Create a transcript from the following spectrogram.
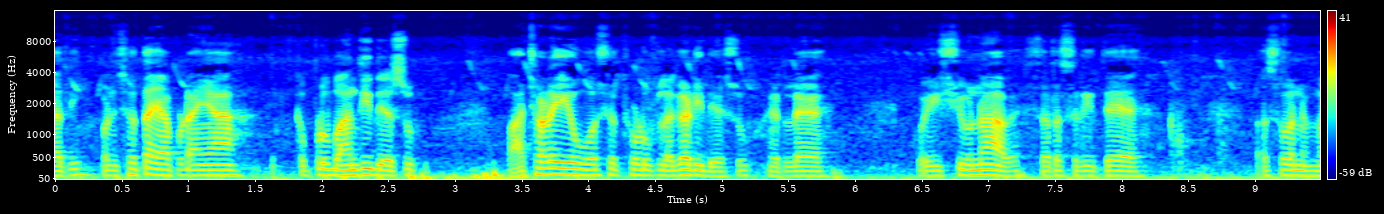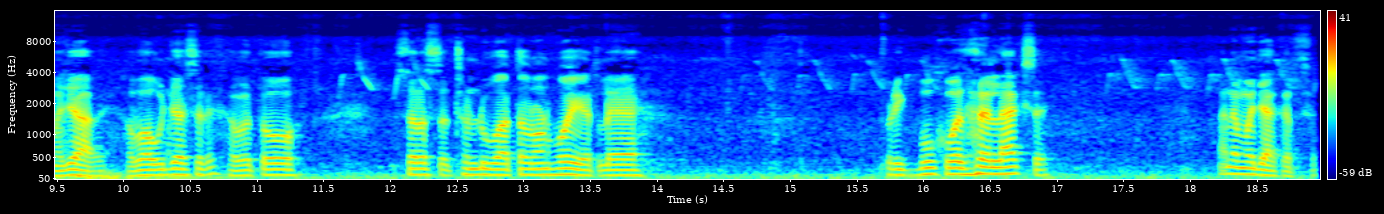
જાતી, પણ છતાંય આપણે અહીંયા કપડું બાંધી દેશું. પાછળ એવું હશે, થોડુંક લગાડી દેશું, એટલે કોઈ ઇસ્યુ ના આવે. સરસ રીતે અશ્વને મજા આવે. હવા ઉજાસ રહે હવે તો સરસ ઠંડુ વાતાવરણ હોય એટલે થોડીક ભૂખ વધારે લાગશે અને મજા કરશે.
